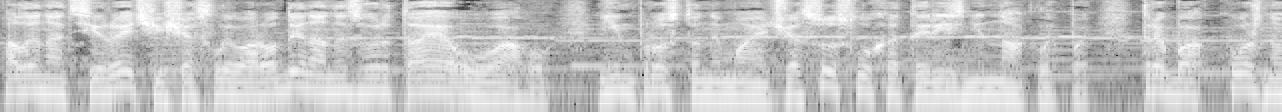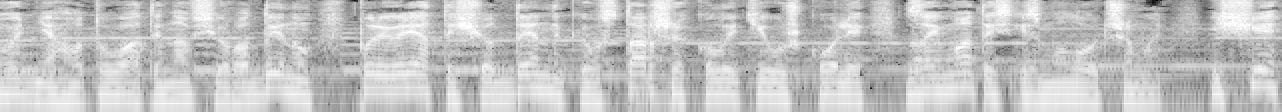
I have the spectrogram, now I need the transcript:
Але на ці речі щаслива родина не звертає увагу. Їм просто немає часу слухати різні наклепи. Треба кожного дня готувати на всю родину, перевіряти щоденники у старших, коли ті у школі, займатись із молодшими. І ще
